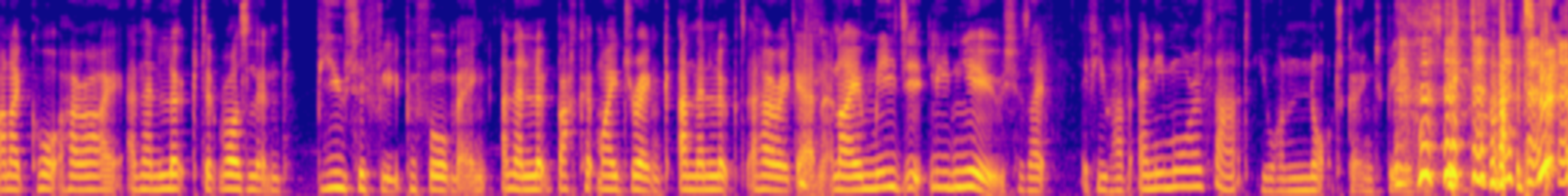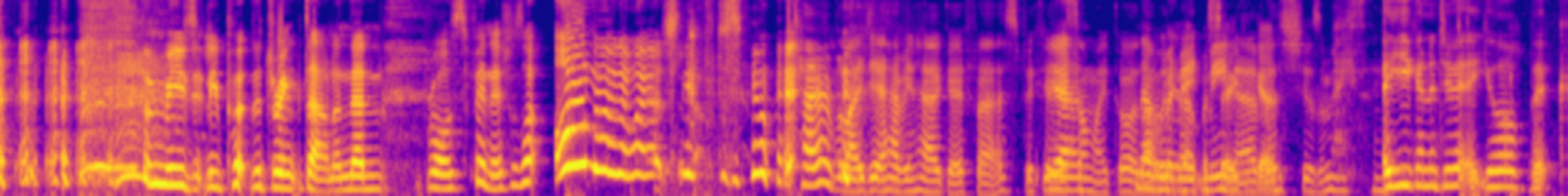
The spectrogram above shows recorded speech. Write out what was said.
and I caught her eye and then looked at Rosalind beautifully performing and then looked back at my drink and then looked at her again. And I immediately knew she was like, if you have any more of that, you are not going to be able to do that. immediately put the drink down and then Ros finished. I was like, oh no, no, I actually have to do it. terrible idea having her go first because Yeah, oh my god, that would have made made me nervous. again. She was amazing. Are you going to do it at your book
